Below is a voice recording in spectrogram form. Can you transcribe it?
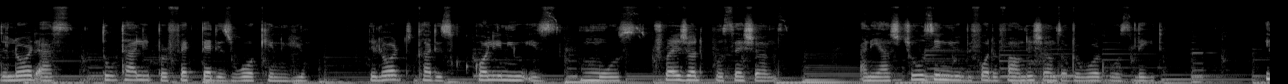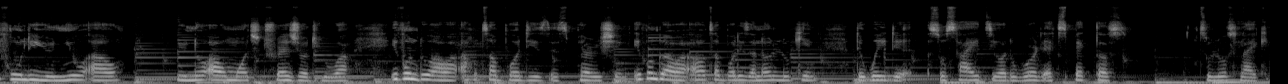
the lord has totally perfected his work in you the lord god is calling you his most treasured possessions and he has chosen you before the foundations of the world was laid if only you knew how you know how much treasured you are. Even though our outer bodies is perishing, even though our outer bodies are not looking the way the society or the world expect us to look like,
